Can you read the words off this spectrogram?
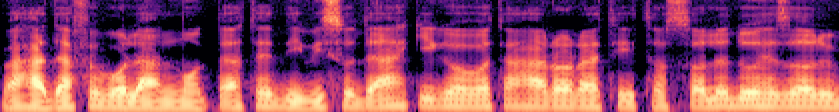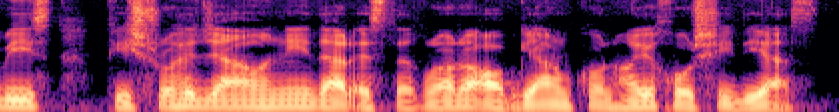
و هدف بلند مدت 210 گیگاوات حرارتی تا سال 2020 پیشرو جهانی در استقرار آبگرمکنهای خورشیدی است.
